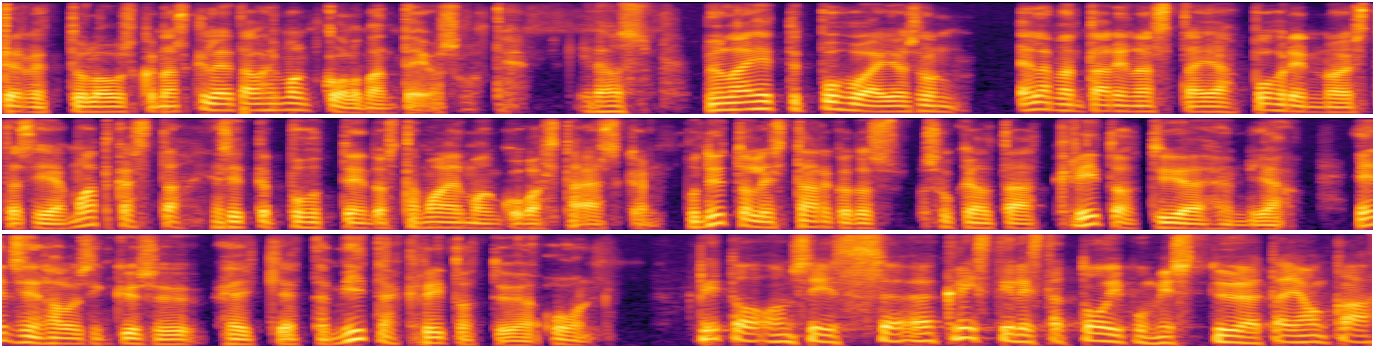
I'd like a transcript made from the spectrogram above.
tervetuloa Uskon askeleita ohjelman kolmanteen osuuteen. Kiitos. Me ollaan ehditty puhua jo sun elämäntarinasta ja pohdinnoistasi ja matkasta ja sitten puhuttiin tuosta maailmankuvasta äsken. Mutta nyt olisi tarkoitus sukeltaa kritotyöhön ja ensin haluaisin kysyä Heikki, että mitä kritotyö on? Krito on siis kristillistä toipumistyötä, jonka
